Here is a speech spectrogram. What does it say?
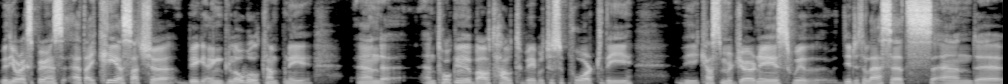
with your experience at IKEA, such a big and global company, and and talking about how to be able to support the the customer journeys with digital assets and uh,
